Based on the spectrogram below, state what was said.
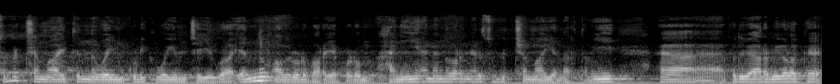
സുഭിക്ഷമായി തിന്നുകയും കുടിക്കുകയും ചെയ്യുക എന്നും അവരോട് പറയപ്പെടും. ഹനീഅൻ എന്ന് പറഞ്ഞാൽ സുഭിക്ഷമായി എന്നർത്ഥം. ഈ പൊതുവെ അറബികളൊക്കെ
